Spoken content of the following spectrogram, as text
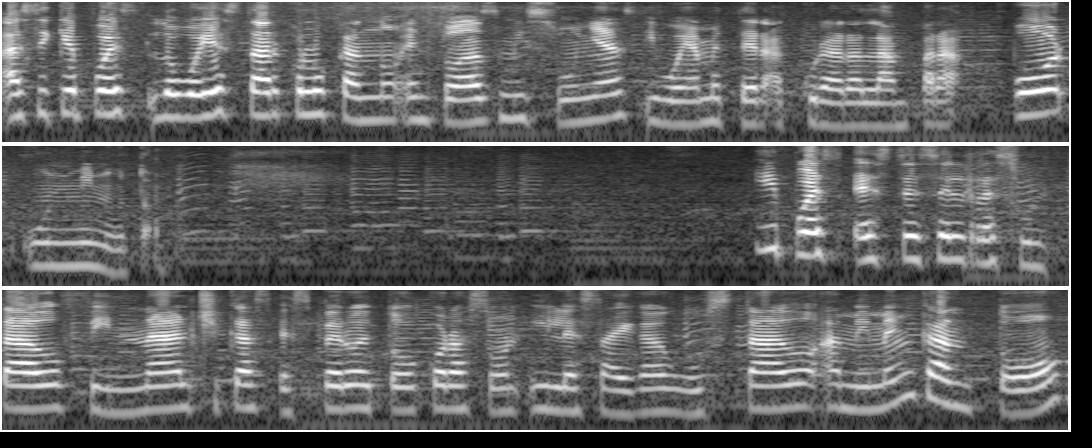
Así que pues lo voy a estar colocando en todas mis uñas y voy a meter a curar a lámpara por un minuto. Y pues este es el resultado final, chicas. Espero de todo corazón y les haya gustado. A mí me encantó.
